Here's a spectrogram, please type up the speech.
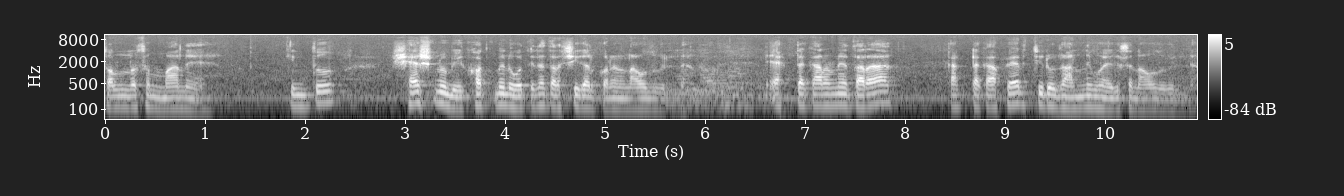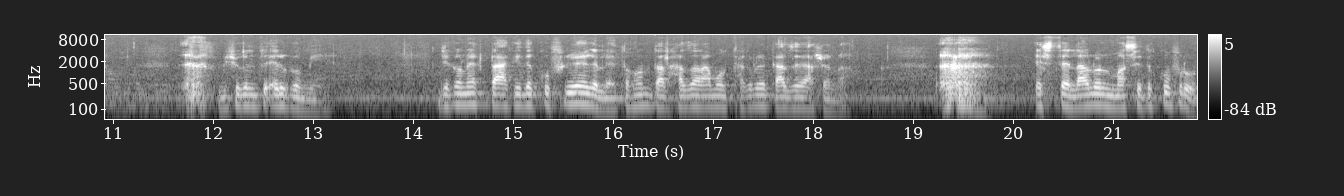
সাল্লাম মানে। কিন্তু শেষ নবী খতমের এটা তারা স্বীকার করে না নাউজবিল্লা একটা কারণে তারা কাটটা কাফের, চির জান্নিম হয়ে গেছে নাউজবিল্লা বিষয় কিন্তু এরকমই। যে কোনো একটা আকিদে কুফরি হয়ে গেলে তখন তার হাজার আমল থাকলে কাজে আসে না। ইস্তেলাউল মাসিদ কুফরুন।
